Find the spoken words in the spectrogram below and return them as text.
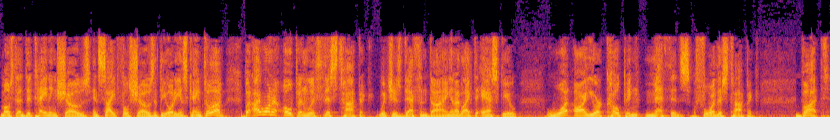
most entertaining shows, insightful shows that the audience came to love. But I want to open with this topic, which is death and dying. And I'd like to ask you, what are your coping methods for this topic? But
